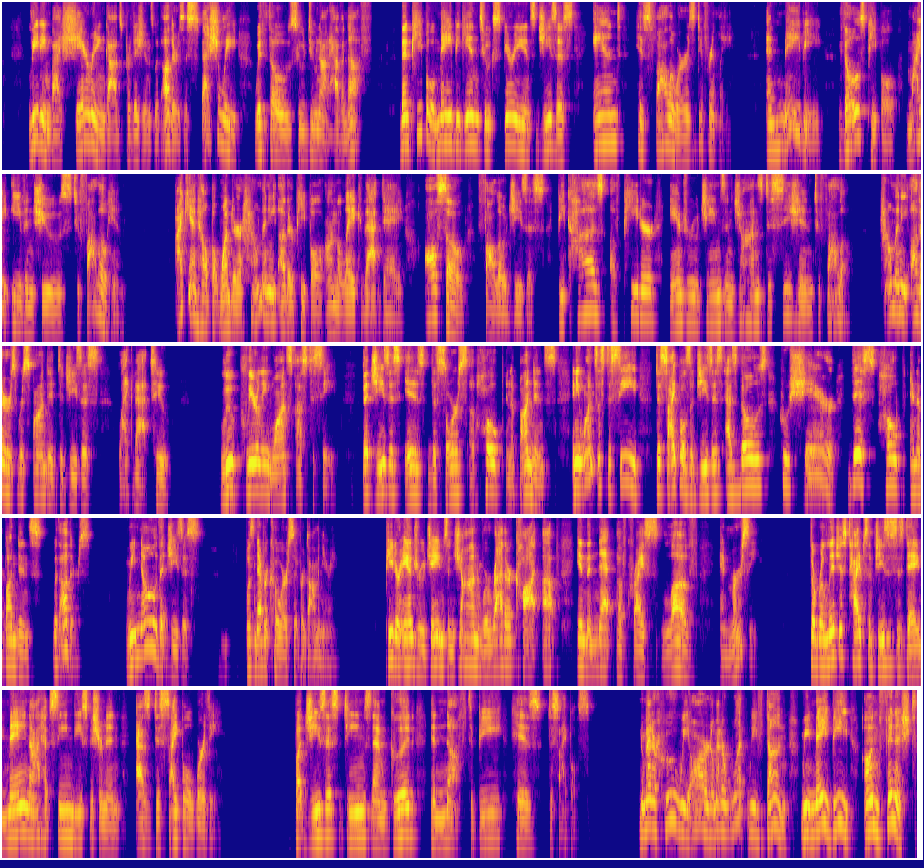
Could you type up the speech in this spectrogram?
leading by sharing God's provisions with others, especially with those who do not have enough, then people may begin to experience Jesus and his followers differently. And maybe those people might even choose to follow him. I can't help but wonder how many other people on the lake that day also followed Jesus because of Peter, Andrew, James, and John's decision to follow. How many others responded to Jesus like that too? Luke clearly wants us to see that Jesus is the source of hope and abundance. And he wants us to see disciples of Jesus as those who share this hope and abundance with others. We know that Jesus was never coercive or domineering. Peter, Andrew, James, and John were rather caught up in the net of Christ's love and mercy. The religious types of Jesus' day may not have seen these fishermen as disciple worthy, but Jesus deems them good enough to be his disciples no matter who we are, no matter what we've done, we may be unfinished.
